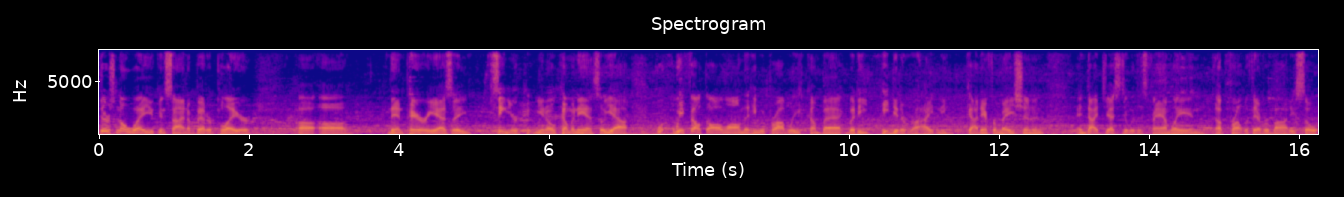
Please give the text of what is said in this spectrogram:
There's no way you can sign a better player uh, uh, than Perry as a senior, you know, coming in. So yeah, we felt all along that he would probably come back, but he, he did it right and he got information and and digested with his family and up front with everybody. So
